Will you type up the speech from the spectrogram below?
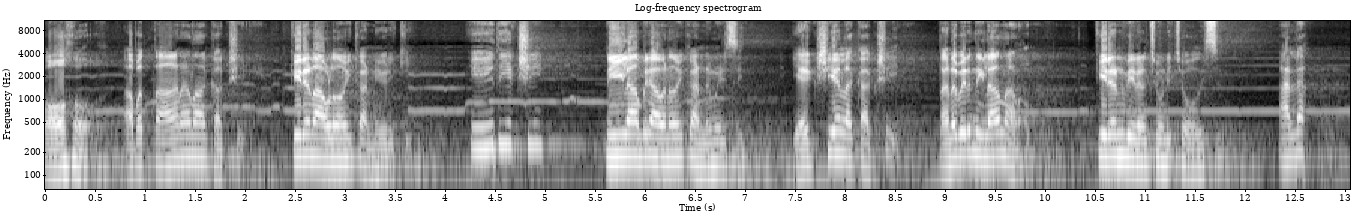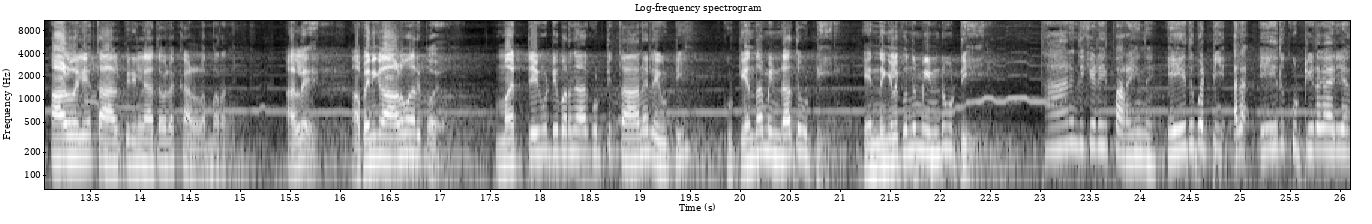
ഓഹോ അപ്പൊ താനാണ് ആ കക്ഷി. കിരൺ അവളെ നോക്കി കണ്ണിയൊരുക്കി. ഏത് യക്ഷി? നീലാംബരി അവനെ നോക്കി കണ്ണുമിഴിച്ച്. യക്ഷിയല്ല കക്ഷി. തന്റെ പേര് നീലാന്നാണോ കിരൺ വിരൽ ചൂണ്ടി ചോദിച്ചു. അല്ല ആൾ വലിയ താല്പര്യമില്ലാത്ത പോലെ കള്ളം പറഞ്ഞു. അല്ലേ? അപ്പൊ എനിക്ക് ആൾ മാറിപ്പോയോ? മറ്റേ കുട്ടി പറഞ്ഞ ആ കുട്ടി താനല്ലേ കുട്ടി? കുട്ടി എന്താ മിണ്ടാത്ത കുട്ടി? എന്തെങ്കിലുമൊക്കെ ഒന്ന് മിണ്ടു കുട്ടി. ഈ പറയുന്നത് ഏത് പട്ടി? അല്ല ഏത് കുട്ടിയുടെ കാര്യ?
